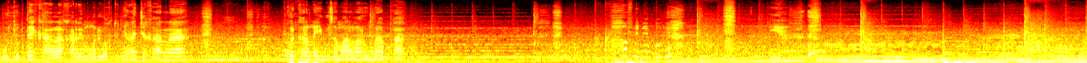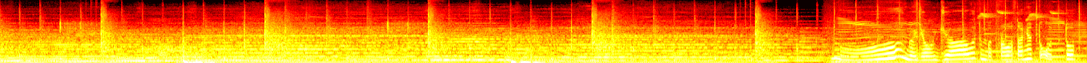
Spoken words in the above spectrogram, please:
Ucup teh kalah karena emang udah waktunya aja kalah. Bukan karena ibu sama almarhum bapak. Maafin ibu ya. Iya. Oh, gak udah jauh-jauh tempat perawatannya tutup.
